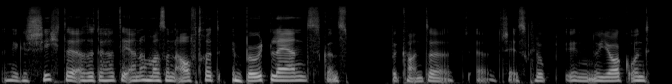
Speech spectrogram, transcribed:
eine Geschichte, also da hatte er nochmal so einen Auftritt im Birdland, ganz bekannter äh, Jazzclub in New York. Und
